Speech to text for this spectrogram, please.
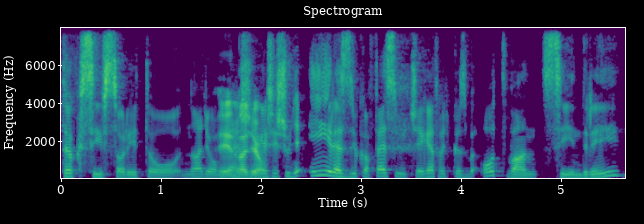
tök szívszorító, nagyon meséges, és ugye érezzük a feszültséget, hogy közben ott van Sindri,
